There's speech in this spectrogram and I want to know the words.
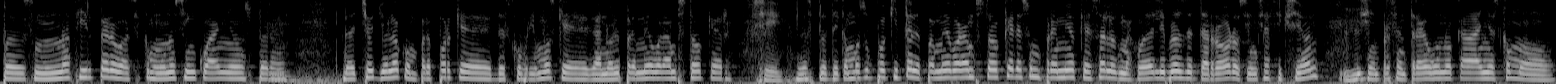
Pues una fil, pero hace como unos cinco años, pero Mm. De hecho yo lo compré porque descubrimos que ganó el premio Bram Stoker. Sí, Les platicamos un poquito, el premio Bram Stoker es un premio que es a los mejores libros de terror o ciencia ficción y siempre se entrega uno cada año, es como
